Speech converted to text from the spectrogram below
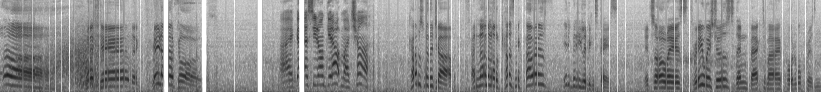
Ah, fresh air, the great. I guess you don't get out much, huh? Comes with a job. Phenomenal cosmic powers, itty bitty living space. It's always three wishes, then back to my portable prison.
